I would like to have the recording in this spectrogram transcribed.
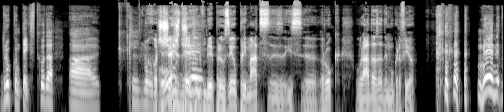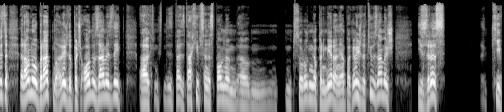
drug kontekst. Tako da, a, Mogoče... Hočeš reči, da bi prevzel primat iz, iz uh, rok urada za demografijo? ne, ne veš, ravno obratno. Veš, da pač on vzame zdaj, uh, ta, ta hip se ne spomnim um, sorodnega primera, ne, ampak veš, da ti vzameš izraz, ki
